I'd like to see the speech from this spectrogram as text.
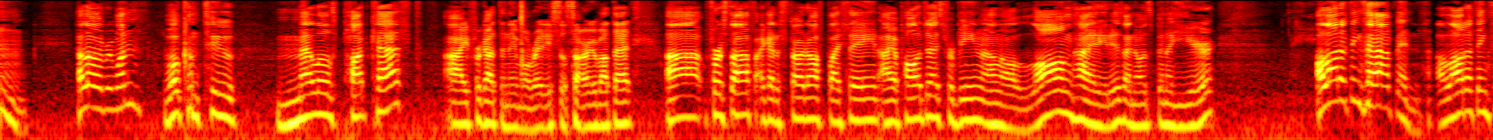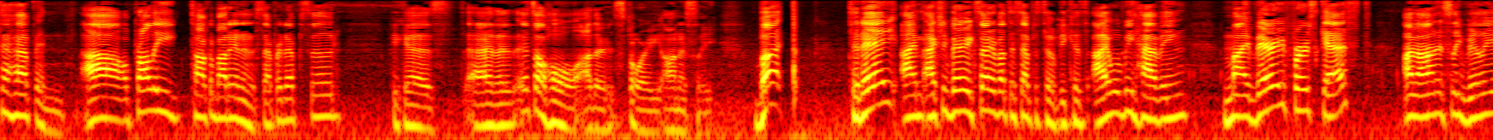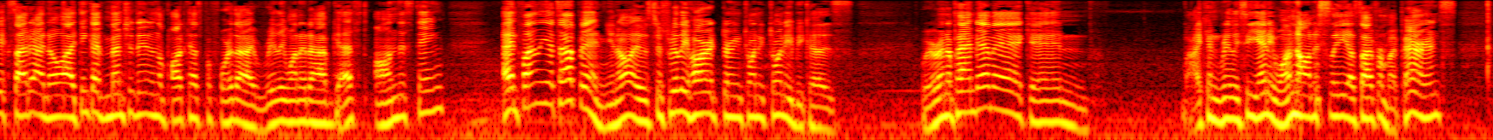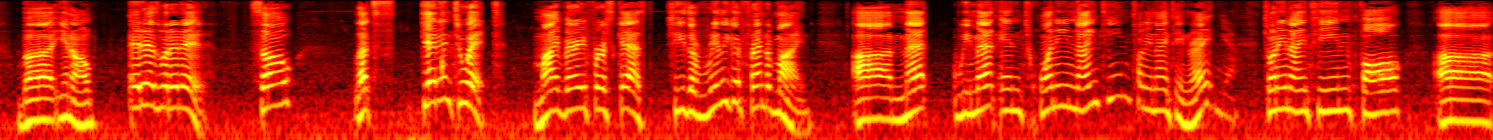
Hello, everyone. Welcome to Mellow's podcast. I forgot the name already, so sorry about that. Uh, first off, I got to start off by saying I apologize for being on a long hiatus. I know it's been a year. A lot of things have happened. A lot of things have happened. Uh, I'll probably talk about it in a separate episode because uh, it's a whole other story, honestly. But today, I'm actually very excited about this episode because I will be having my very first guest. I'm honestly really excited. I know I think I've mentioned it in the podcast before that I really wanted to have guests on this thing. And finally it's happened. You know, it was just really hard during 2020 because we were in a pandemic and I can really see anyone, honestly, aside from my parents. But, you know, it is what it is. So, let's get into it. My very first guest, she's a really good friend of mine. Uh, met we met in 2019, 2019, right? Yeah. 2019 fall. Uh,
